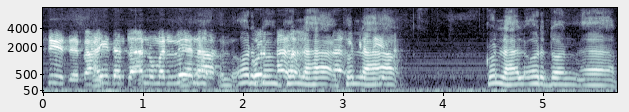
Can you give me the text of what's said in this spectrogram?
جديدة بعيدا لأنه ملينا الأردن كل كلها كلها الجديدة. كلها الأردن آه،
